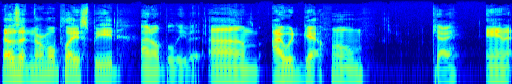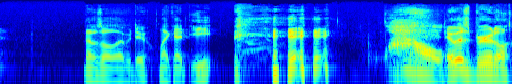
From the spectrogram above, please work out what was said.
that was at normal play speed. I don't believe it. Um, I would get home Okay. And that was all I would do. Like I'd eat. Wow. It was brutal.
